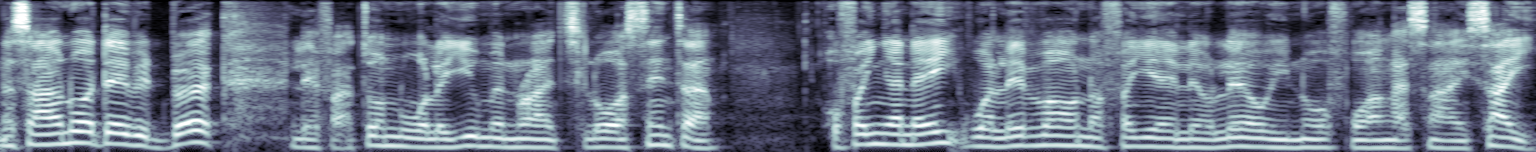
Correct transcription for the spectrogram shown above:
Na saanua David Burke, le whaatonu o le Human Rights Law Centre, O whainga nei, ua lewa o na whaia leo leo i no fuanga sai sai.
